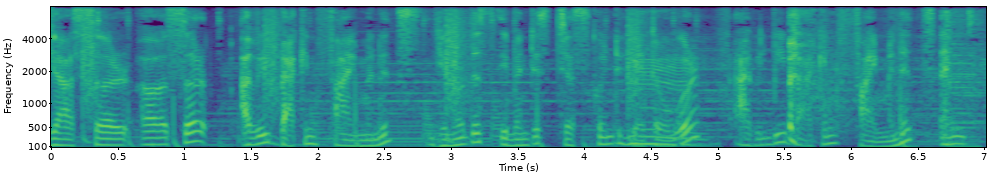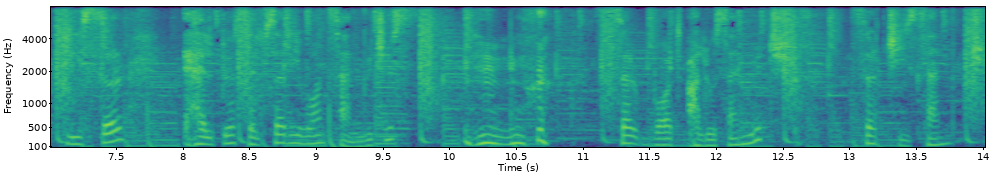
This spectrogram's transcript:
Yeah, sir. Uh, sir, I will be back in five minutes. You know, this event is just going to get over. I will be back in five minutes. And please, sir, help yourself, sir. You want sandwiches? sir, what aloo sandwich? Sir, cheese sandwich?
